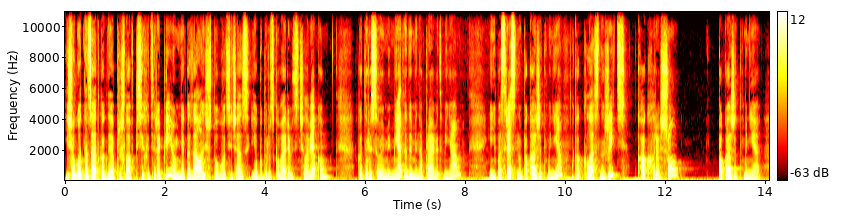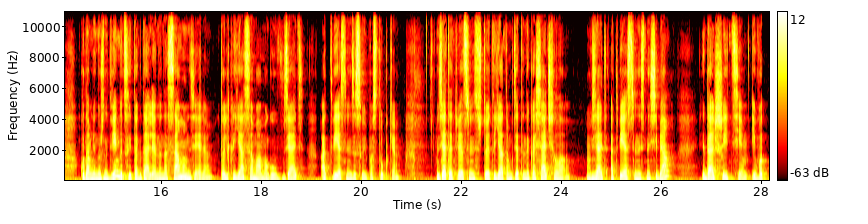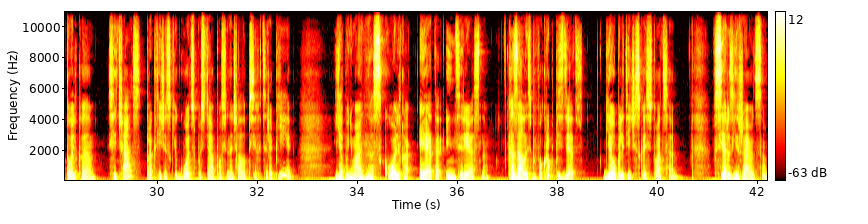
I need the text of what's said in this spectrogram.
Еще год назад, когда я пришла в психотерапию, мне казалось, что вот сейчас я буду разговаривать с человеком, который своими методами направит меня и непосредственно покажет мне, как классно жить, как хорошо, покажет мне, куда мне нужно двигаться и так далее. Но на самом деле только я сама могу взять ответственность за свои поступки, взять ответственность, что это я там где-то накосячила, взять ответственность на себя и дальше идти. И вот только сейчас, практически год спустя после начала психотерапии, я понимаю, насколько это интересно. Казалось бы, вокруг пиздец. Геополитическая ситуация. Все разъезжаются.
